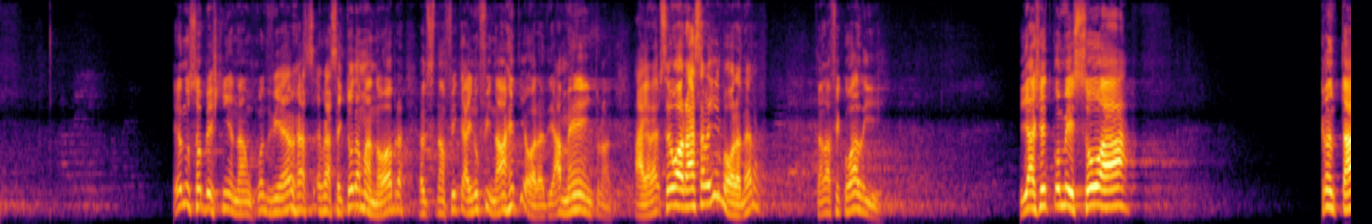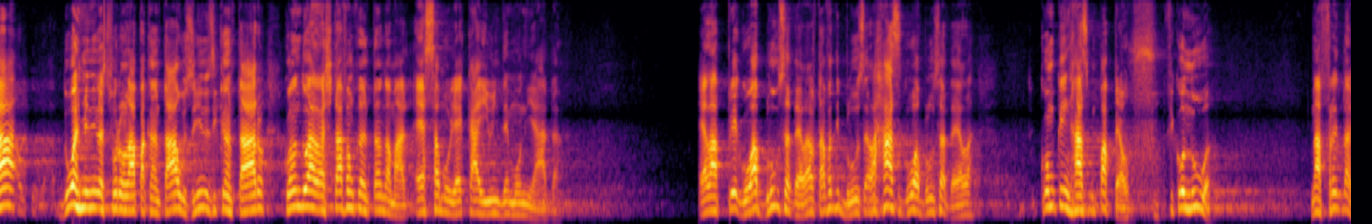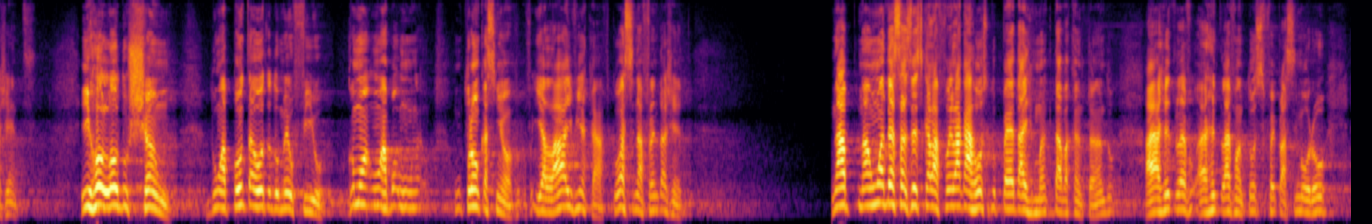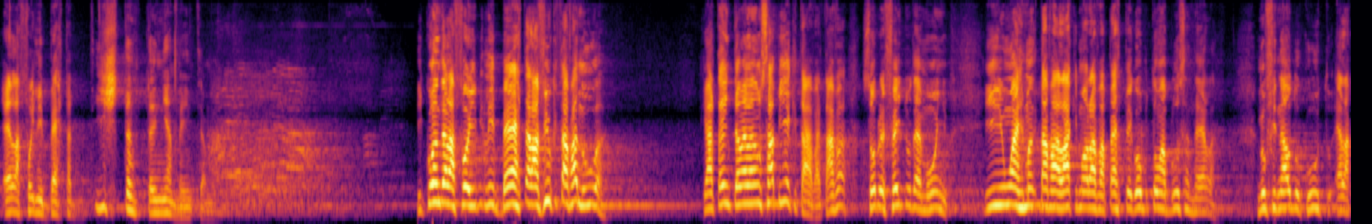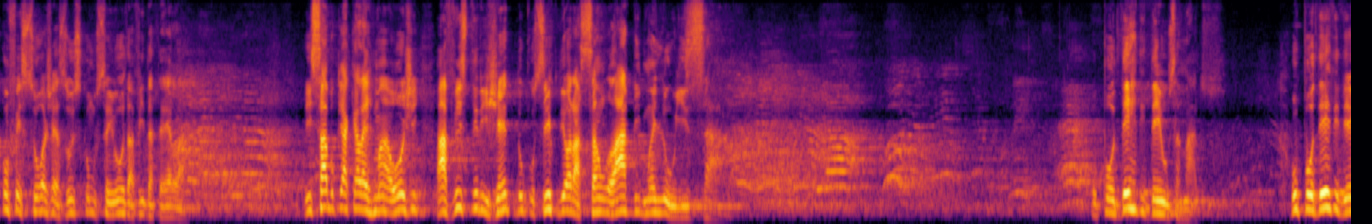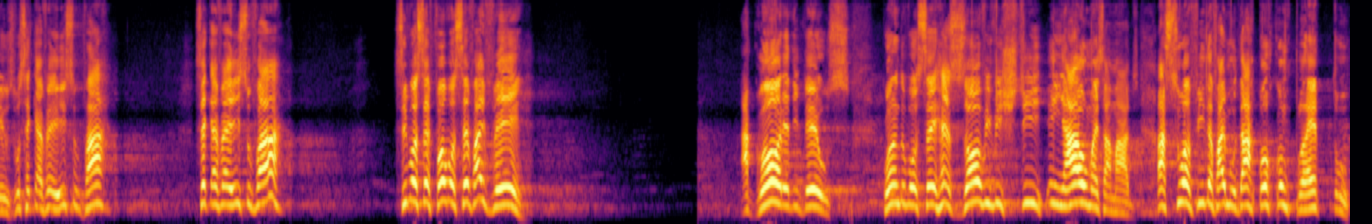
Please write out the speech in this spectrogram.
Eu não sou bestinha, não. Quando vier, eu já, eu já sei toda a manobra. Eu disse, não, fica aí, no final a gente ora. Disse, Amém, pronto. Aí ela, se eu orasse, ela ia embora, né? Então ela ficou ali. E a gente começou a cantar Duas meninas foram lá para cantar os hinos e cantaram. Quando elas estavam cantando, amado, essa mulher caiu endemoniada. Ela pegou a blusa dela, ela estava de blusa, ela rasgou a blusa dela, como quem rasga um papel. Ficou nua, na frente da gente. E rolou do chão, de uma ponta a outra do meu fio, como uma, um, um tronco assim, ó. Ia lá e vinha cá. Ficou assim na frente da gente. Na, na uma dessas vezes que ela foi, ela agarrou-se no pé da irmã que estava cantando. Aí a gente, a gente levantou-se, foi para cima, orou. Ela foi liberta instantaneamente, amado. E quando ela foi liberta, ela viu que estava nua. Que até então ela não sabia que estava, estava sob efeito do demônio. E uma irmã que estava lá, que morava perto, pegou e botou uma blusa nela. No final do culto, ela confessou a Jesus como Senhor da vida dela. E sabe o que aquela irmã hoje? A vice-dirigente do circo de oração lá de Mãe Luísa. O poder de Deus, amados. O poder de Deus. Você quer ver isso? Vá. Você quer ver isso? Vá. Se você for, você vai ver. A glória de Deus quando você resolve investir em almas, amados, a sua vida vai mudar por completo.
